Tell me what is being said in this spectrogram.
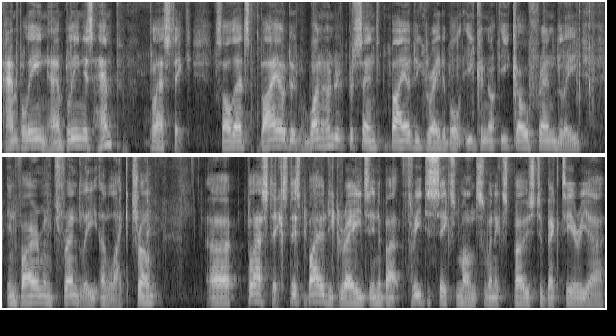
Hemplyne. Hemplyne is hemp plastic. So that's bio 100% biodegradable, eco-friendly, environment friendly, unlike Trump, uh, plastics. This biodegrades in about three to six months when exposed to bacteria,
